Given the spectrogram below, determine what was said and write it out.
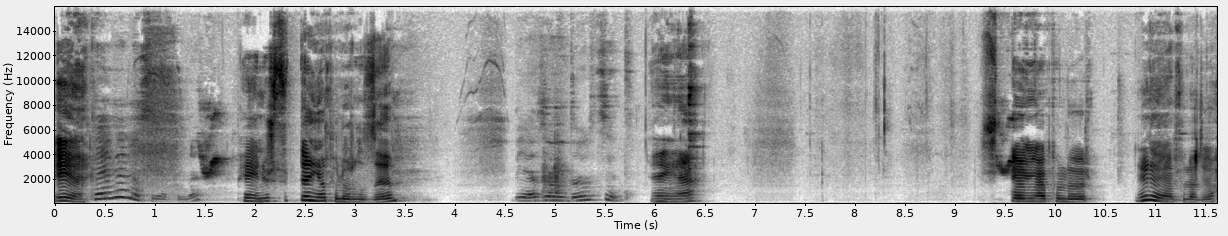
Ee, Peynir nasıl yapılır? peynir sütten yapılır kızım. Beyaz olduğu süt. Ee, sütten yapılır. Nereye yapılacak?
